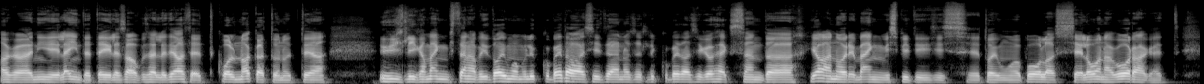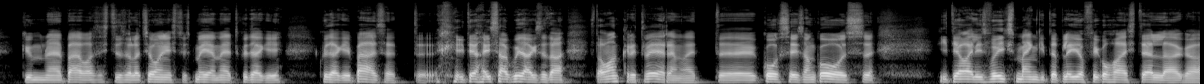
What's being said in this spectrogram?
aga nii ei läinud, et eile saabus jälle teade, et kolm nakatunut ja ühisliiga mäng, mis täna pidi toimuma, lükkub edasi, tõenäoliselt lükkub edasi ka üheksanda jaanuari mäng, mis pidi siis toimuma Poolas Selona Koraga, et kümnepäevasest isolatsioonist vist meie mehed kuidagi, kuidagi ei pääse, et ei tea, ei saa kuidagi seda, seda vankrit veerema, et koosseis on koos, ideaalis võiks mängida play-off'i koha eest jälle, aga,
